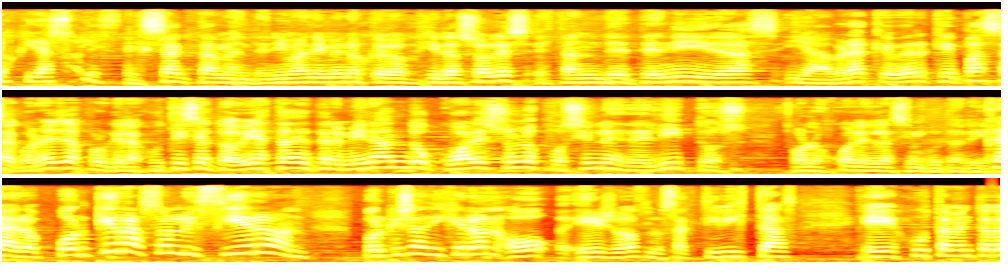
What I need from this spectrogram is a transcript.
Los Girasoles. Exactamente, ni más ni menos que los girasoles están detenidas y habrá que ver qué pasa con ellas porque la justicia todavía está determinando cuáles son los posibles delitos por los cuales las imputaría. Claro, ¿por qué razón lo hicieron? Porque ellas dijeron, o ellos, los activistas, eh, justamente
